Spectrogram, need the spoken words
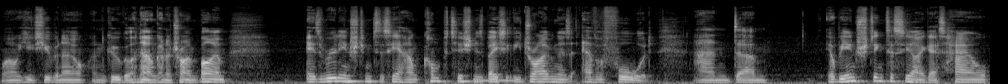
well, YouTube are now and Google are now going to try and buy them. It's really interesting to see how competition is basically driving us ever forward, and um, it'll be interesting to see, I guess, how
